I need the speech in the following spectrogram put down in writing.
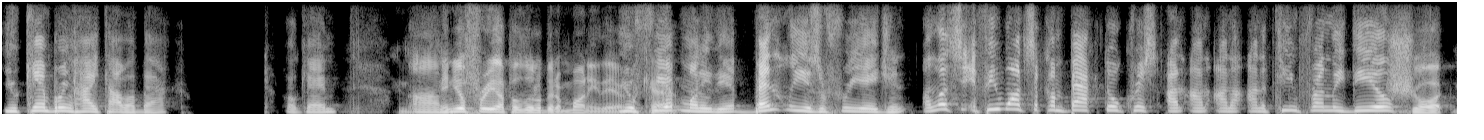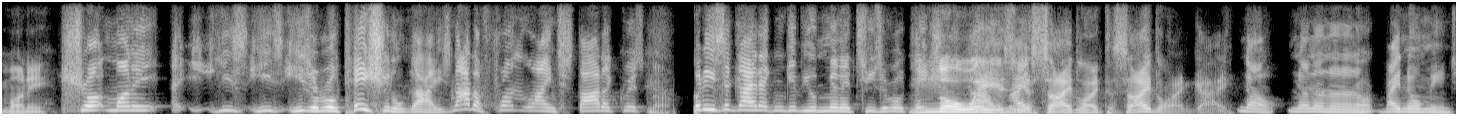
You can't bring Hightower back. Okay. Um, and you'll free up a little bit of money there. You'll free cap. up money there. Bentley is a free agent. Unless if he wants to come back though, Chris, on on, on a, on a team friendly deal, short money. short money. uh, He's he's he's a rotational guy. He's not a frontline starter, Chris. No. But he's a guy that can give you minutes. He's a rotational No guy, way is he a sideline to sideline guy. No, no, no, no, no, no. By no means.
